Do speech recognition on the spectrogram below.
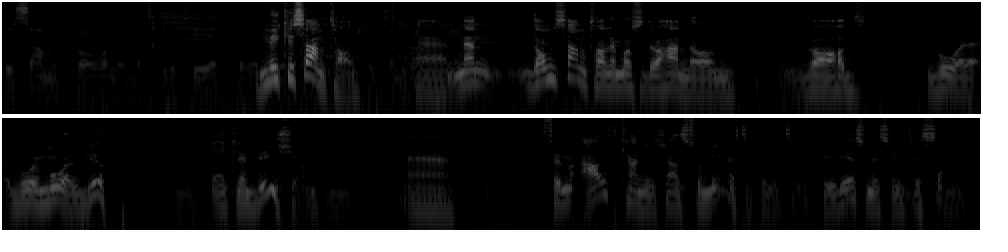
Det är samtal eller aktiviteter? Eller Mycket samtal. Liksom, mm. Men de samtalen måste då handla om vad vår, vår målgrupp Mm. egentligen bryr sig om. Mm. Eh, För allt kan ju transformeras till politik, det är ju det som är så intressant.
